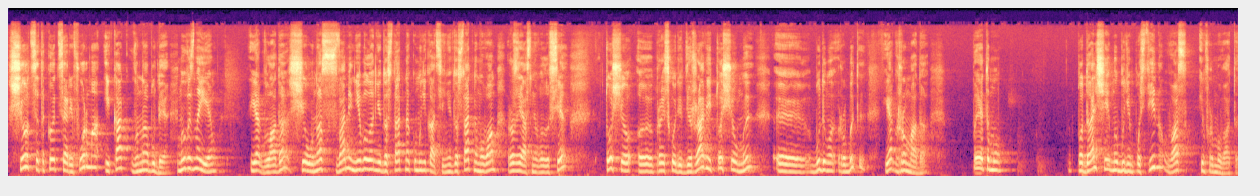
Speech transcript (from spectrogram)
що це таке ця реформа і як вона буде. Ми визнаємо, як влада, що у нас з вами не було недостатньо комунікації, недостатньо ми вам роз'яснювали все, то, що е, в державі, то, що ми е, будемо робити як громада. Тому подальше ми будемо постійно вас інформувати.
